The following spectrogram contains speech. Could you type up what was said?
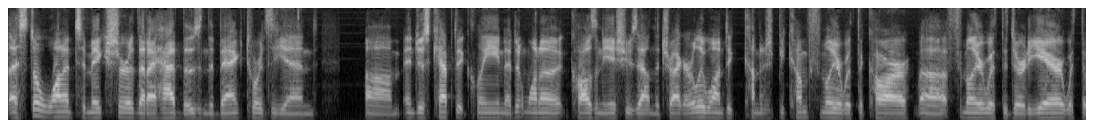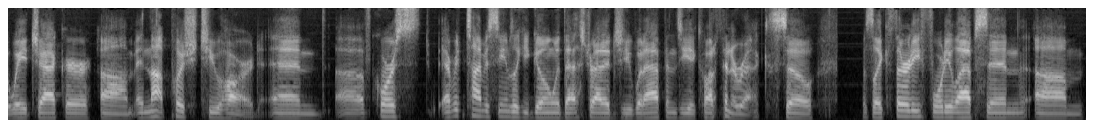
I still wanted to make sure that I had those in the bank towards the end. Um, and just kept it clean. I didn't want to cause any issues out in the track. I really wanted to kind of just become familiar with the car, uh, familiar with the dirty air, with the weight jacker, um, and not push too hard. And uh, of course, every time it seems like you go in with that strategy, what happens? You get caught up in a wreck. So it's like 30, 40 laps in. Um,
